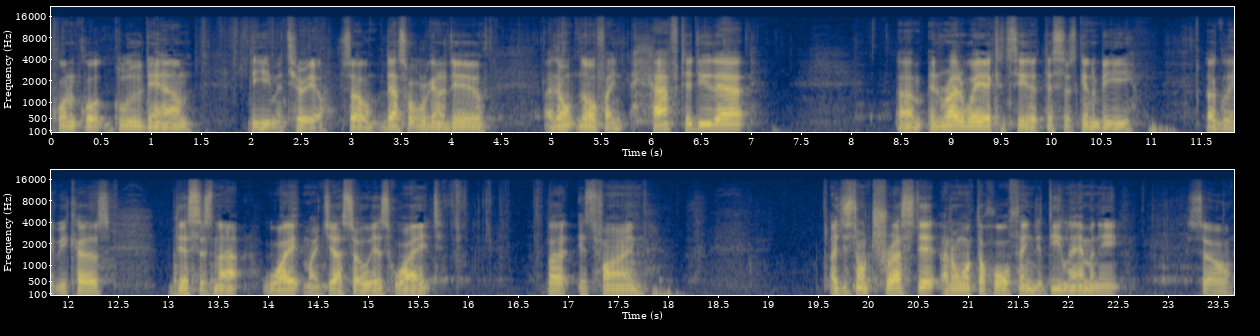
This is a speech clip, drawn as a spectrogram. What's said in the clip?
quote unquote, glue down the material. So that's what we're going to do. I don't know if I have to do that. Um, and right away I can see that this is going to be ugly because this is not white. My gesso is white, but it's fine. I just don't trust it. I don't want the whole thing to delaminate. So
